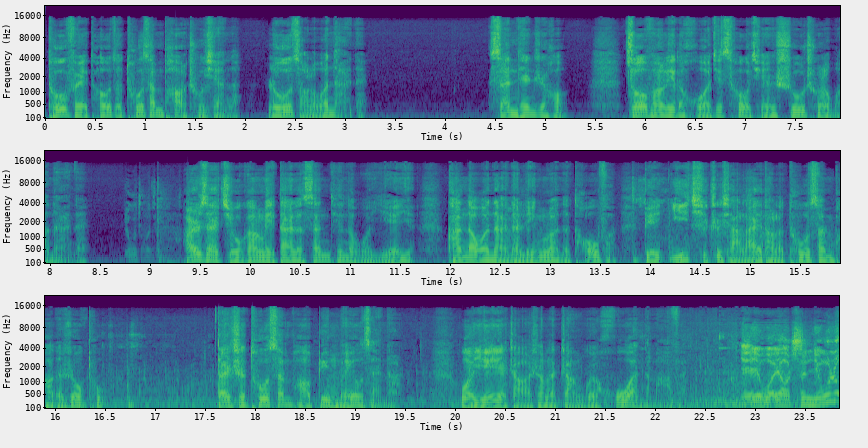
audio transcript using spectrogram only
土匪头子秃三炮出现了，掳走了我奶奶。三天之后，作坊里的伙计凑钱赎出了我奶奶。而在酒缸里待了三天的我爷爷，看到我奶奶凌乱的头发，便一气之下来到了秃三炮的肉铺。但是秃三炮并没有在那儿，我爷爷找上了掌柜胡万的麻烦。爷爷，我要吃牛肉，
